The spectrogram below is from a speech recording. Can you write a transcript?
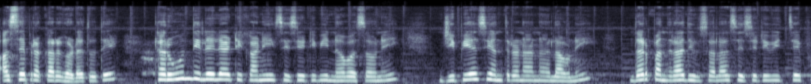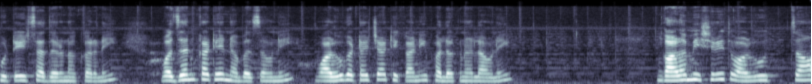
असे प्रकार घडत होते. ठरवून दिलेल्या ठिकाणी सी सी टी व्ही न बसवणे जी पी एस यंत्रणा न लावणे दर पंधरा दिवसाला सी सी टी व्हीचे फुटेज सादर न करणे वजनकाठे न बसवणे वाळू गटाच्या ठिकाणी फलक न लावणे गाळमिश्रित वाळूचा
